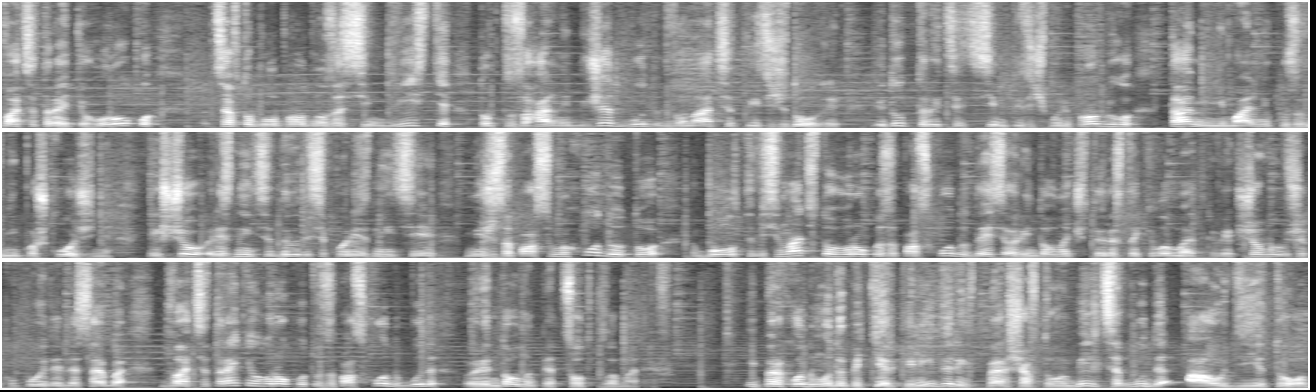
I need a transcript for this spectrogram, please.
23-го року. Це авто було продано за 7200, тобто загальний бюджет буде 12 тисяч доларів. І тут 37 тисяч миль пробігу та мінімальні кузовні пошкодження. Якщо різниця дивитися по різниці між запасами ходу, то Bolt 18-го року запас ходу десь орієнтовно 400 км. Якщо ви вже купуєте для себе 23-го року, то запас ходу буде орієнтовно 500 км. І переходимо до п'ятірки лідерів. Перший автомобіль це буде Audi e-tron.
